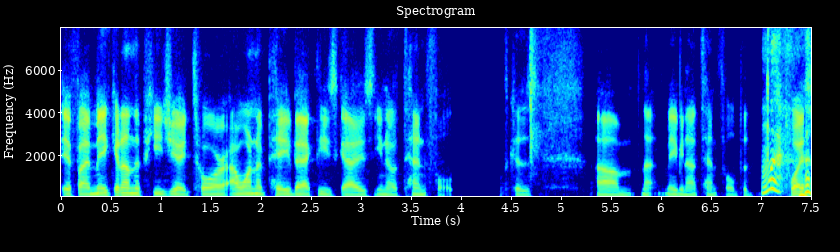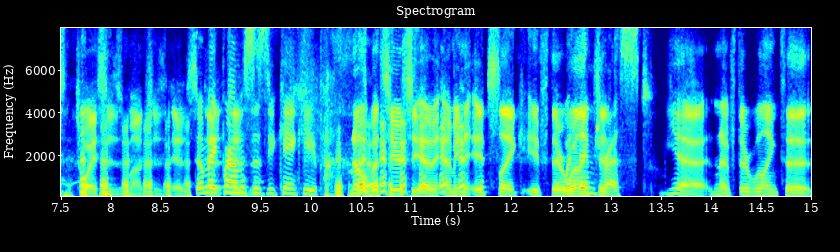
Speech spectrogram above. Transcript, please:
if i make it on the pga tour i want to pay back these guys you know tenfold because um not maybe not tenfold but twice twice as much as, as Don't make as- as- promises you can't keep. no but seriously I mean, I mean it's like if they're with willing to interest. yeah no if they're willing to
